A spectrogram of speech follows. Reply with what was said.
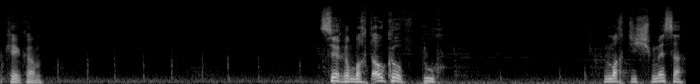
Okay, komm. Sarah macht auch auf Buch. Macht die Schmesser.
